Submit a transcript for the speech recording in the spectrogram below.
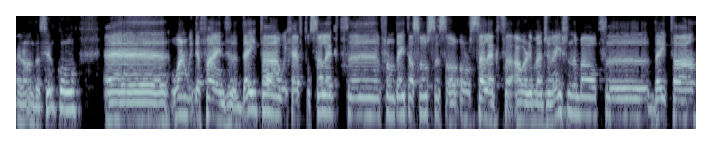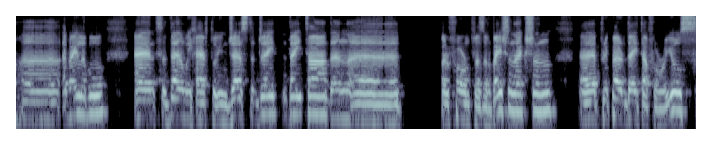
around the circle. Uh, when we define the data, we have to select uh, from data sources or, or, select our imagination about uh, data available. And then we have to ingest the data, then perform preservation action, prepare data for use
